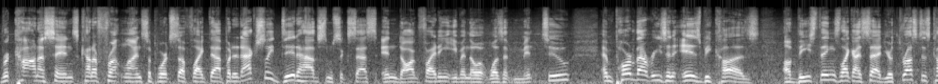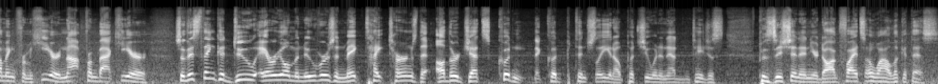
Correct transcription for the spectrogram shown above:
reconnaissance, kind of frontline support, stuff like that. But it actually did have some success in dogfighting, even though it wasn't meant to. And part of that reason is because of these things. Like I said, your thrust is coming from here, not from back here. So this thing could do aerial maneuvers and make tight turns that other jets couldn't. That could potentially, you know, put you in an advantageous position in your dogfights. Oh, wow, look at this.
